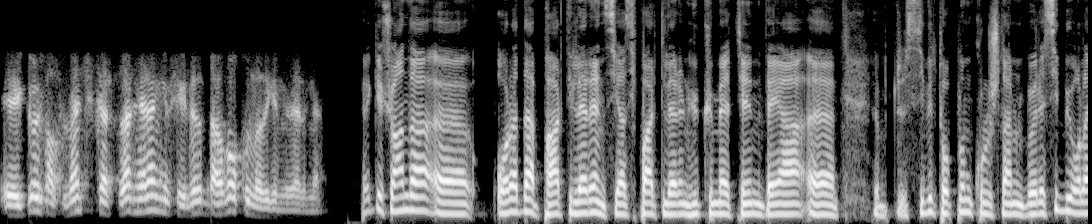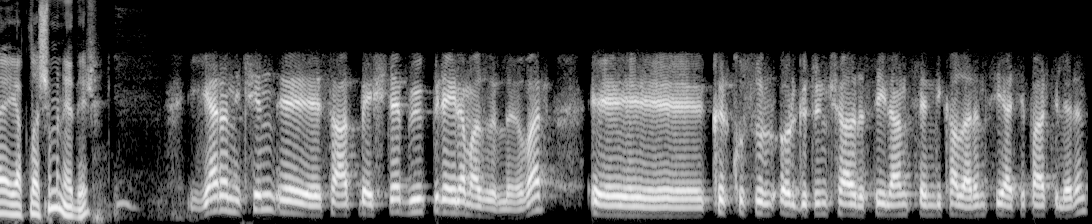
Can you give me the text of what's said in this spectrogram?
e, gözaltından çıkarttılar. Herhangi bir şekilde dava okunmadı kendilerine. Peki şu anda e, orada partilerin, siyasi partilerin, hükümetin veya e, sivil toplum kuruluşlarının böylesi bir olaya yaklaşımı nedir? Yarın için e, saat 5'te büyük bir eylem hazırlığı var. E, 40 kusur örgütün çağrısıyla, sendikaların, siyasi partilerin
